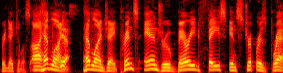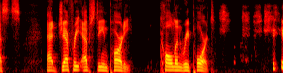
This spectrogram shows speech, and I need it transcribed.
Ridiculous. Uh, headline. Yes. Headline, Jay. Prince Andrew buried face in stripper's breasts at Jeffrey Epstein party. Colon report.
